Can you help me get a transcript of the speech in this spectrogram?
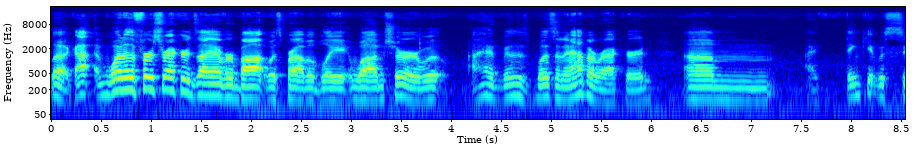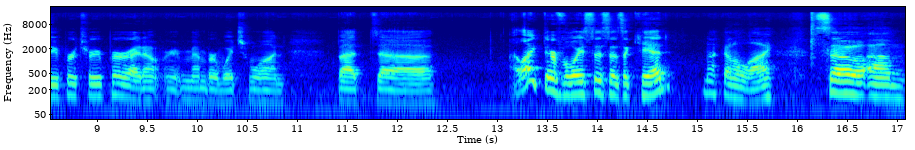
look, I, one of the first records I ever bought was probably, well, I'm sure, I was, was an ABBA record. Um, I think it was Super Trooper. I don't remember which one. But uh, I liked their voices as a kid. Not to lie. So, um,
